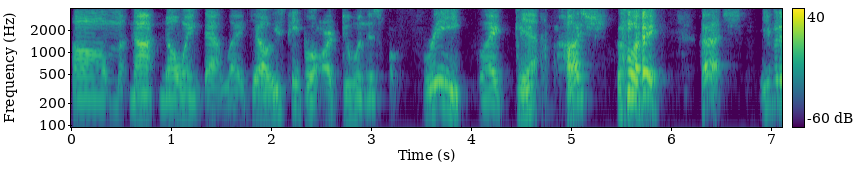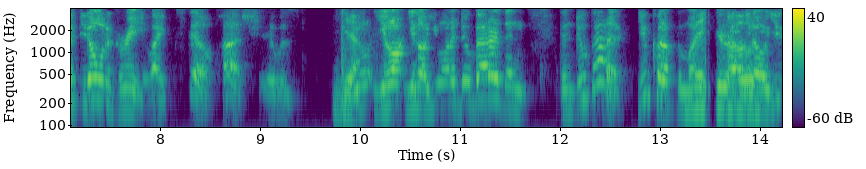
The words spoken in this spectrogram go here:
um, not knowing that like, yo, these people are doing this for free. Like, yeah. hush, like, hush. Even if you don't agree, like, still hush. It was yeah. You, you don't you know you want to do better then then do better. You put up the money. You know you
